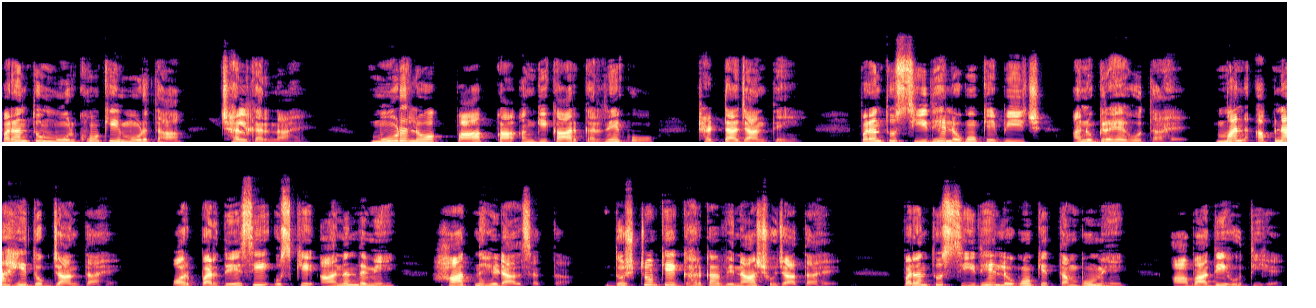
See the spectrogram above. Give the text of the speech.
परंतु मूर्खों की मूर्ता छल करना है। मूढ़ लोग पाप का अंगीकार करने को ठट्टा जानते हैं, परंतु सीधे लोगों के बीच अनुग्रह होता है। मन अपना ही दुख जानता है और परदेसी उसके आनंद में हाथ नहीं डाल सकता। दुष्टों के घर का विनाश हो जाता है, परंतु सीधे लोगों के तंबू में आबादी होती है।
